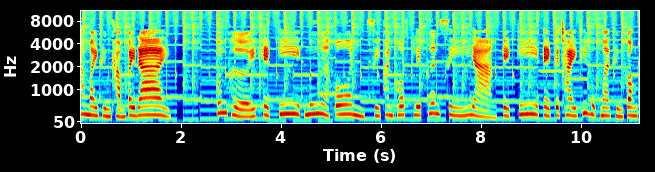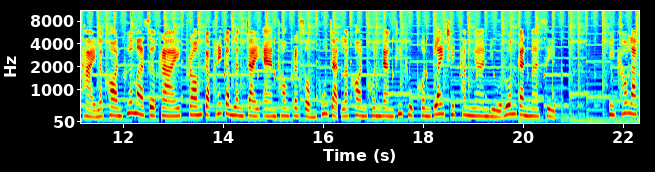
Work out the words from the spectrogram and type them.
ทำไมถึงขำไปได้ ก้นเผย เอกกี้ เมื่อ อ้น สีพันโพสคลิปเพื่อนซีอย่าง เอกกี้ เอกชัยที่บุกมาถึงกองถ่ายละครเพื่อมาเซอร์ไพรส์พร้อมกับให้กำลังใจแอนทองประสมผู้จัดละครคนดังที่ถูกคนใกล้ชิดทำงานอยู่ร่วมกันมาสิบ มีเข้าลัก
